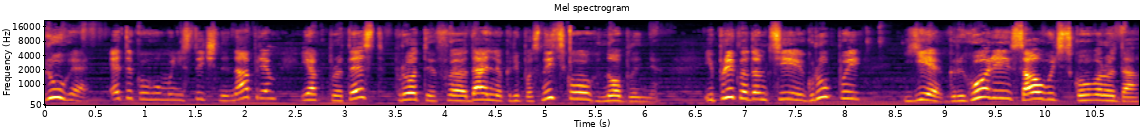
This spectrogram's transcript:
Друге етико-гуманістичний напрям як протест проти феодально-кріпосницького гноблення. І прикладом цієї групи є Григорій Савович Сковорода.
